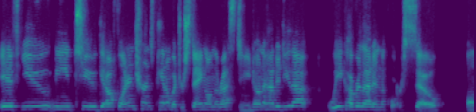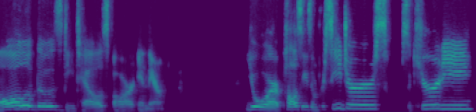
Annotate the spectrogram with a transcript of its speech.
If you need to get off one insurance panel, but you're staying on the rest and you don't know how to do that, we cover that in the course. So all of those details are in there. Your policies and procedures, security,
